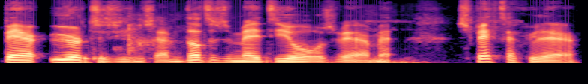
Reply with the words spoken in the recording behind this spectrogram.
per uur te zien zijn. Dat is een meteorenzwerm. Hè? Spectaculair.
